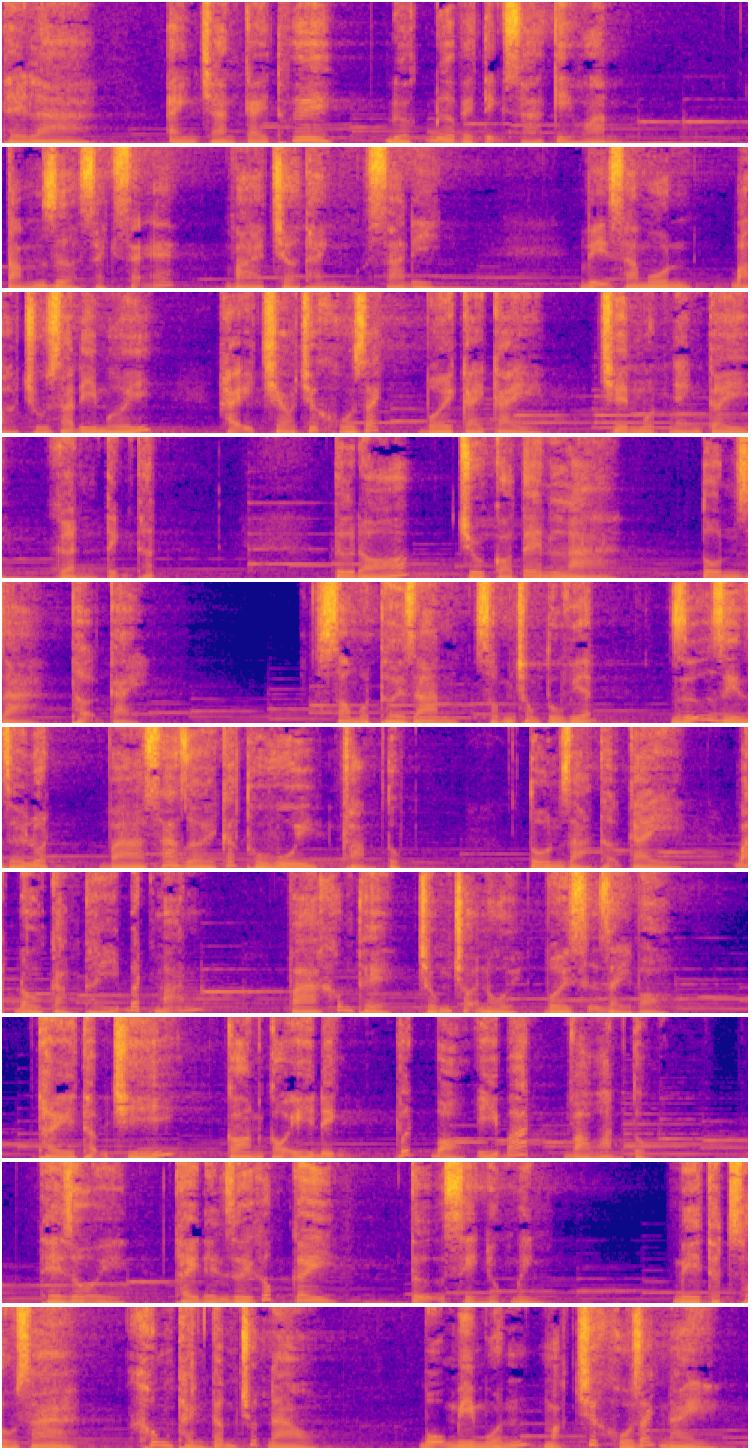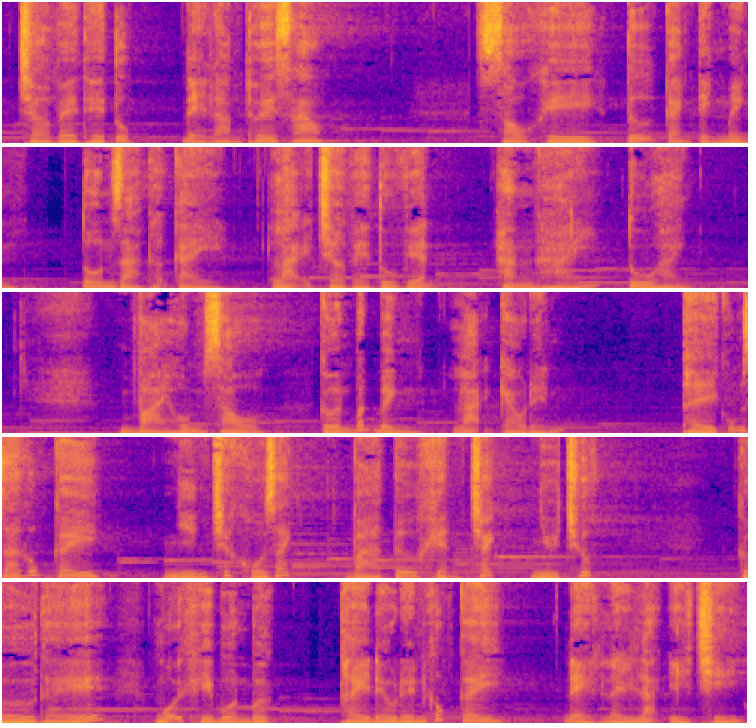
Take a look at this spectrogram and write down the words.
Thế là anh chàng cày thuê được đưa về tịnh xá kỳ hoàn, tắm rửa sạch sẽ và trở thành sa đi vị sa môn bảo chú sa đi mới, hãy treo chiếc khố rách với cái cày trên một nhánh cây gần tịnh thất. Từ đó, chú có tên là tôn giả thợ cày sau một thời gian sống trong tù viện, giữ gìn giới luật và xa rời các thú vui, phàm tục, tôn giả thợ cày bắt đầu cảm thấy bất mãn và không thể chống chọi nổi với sự dày vò. Thầy thậm chí còn có ý định vứt bỏ y bát và hoàn tục. Thế rồi, thầy đến dưới gốc cây, tự sỉ nhục mình. Mi thật xấu xa, không thành tâm chút nào. Bộ mi muốn mặc chiếc khố rách này trở về thế tục để làm thuê sao? Sau khi tự cảnh tỉnh mình, tôn giả thợ cày lại trở về tu viện, hăng hái tu hành. Vài hôm sau, cơn bất bình lại kéo đến. Thầy cũng ra gốc cây, nhìn chiếc khố rách và tự khiển trách như trước. Cứ thế, mỗi khi buồn bực, thầy đều đến gốc cây để lấy lại ý chí.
